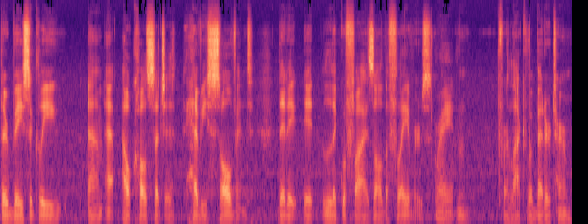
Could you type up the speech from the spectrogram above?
they're basically um, alcohol is such a heavy solvent that it, it liquefies all the flavors Right. mm, for lack of a better term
